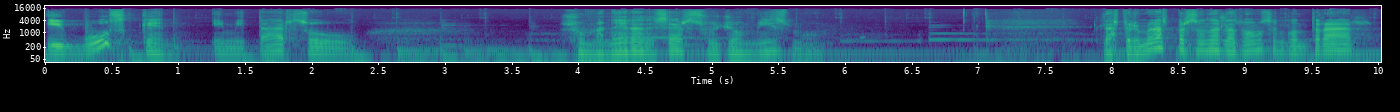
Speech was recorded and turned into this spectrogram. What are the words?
y busquen imitar su, su manera de ser, su yo mismo. Las primeras personas las vamos a encontrar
